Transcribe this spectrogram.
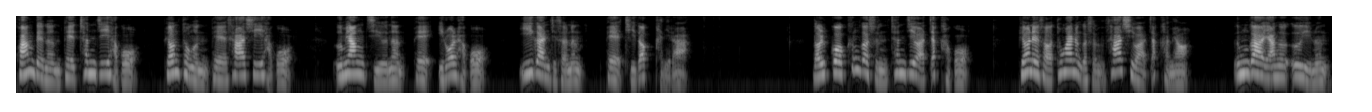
광대는 배천지하고 변통은 배사시하고 음양지은은 배일월하고 이간지선은 배지덕하니라. 넓고 큰 것은 천지와 짝하고 변에서 통하는 것은 사시와 짝하며 음과 양의 의의는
